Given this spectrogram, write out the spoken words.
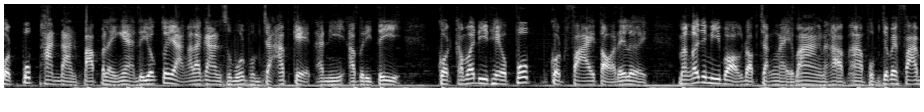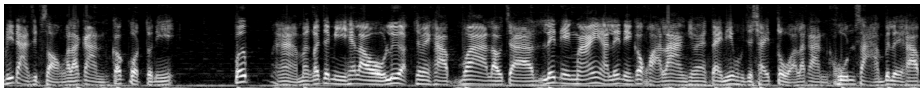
กดปุ๊บผ่านด่านปั๊บอะไรเงี้ยเดี๋ยวยกตัวอย่างละกันสมมติผมจะอัปเกรดอันนี้ ability กดคำว่า detail ปุ๊บ กดไฟล์ต่อได้เลย มันก็จะมีบอกดรอปจากไหนบ้างนะครับอ่าผมจะไปฟาร์มที่ด่าน 12กันละกัน ก็กดตัวนี้ปุ๊บอ่ามันก็จะมีให้เราเลือกใช่ไหมครับว่าเราจะเล่นเองไหมอ่าเล่นเองก็ขวาล่างใช่ไหมแต่อันนี้ผมจะใช้ตั๋วละกันคูณ 3 ไปเลยครับ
